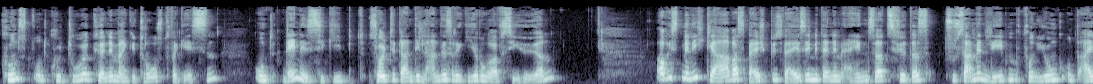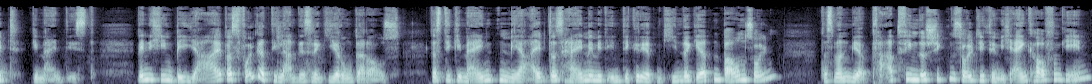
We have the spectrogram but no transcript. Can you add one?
Kunst und Kultur könne man getrost vergessen? Und wenn es sie gibt, sollte dann die Landesregierung auf sie hören? Auch ist mir nicht klar, was beispielsweise mit einem Einsatz für das Zusammenleben von Jung und Alt gemeint ist. Wenn ich ihn bejahe, was folgert die Landesregierung daraus? Dass die Gemeinden mehr Altersheime mit integrierten Kindergärten bauen sollen? Dass man mir Pfadfinder schicken soll, die für mich einkaufen gehen?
